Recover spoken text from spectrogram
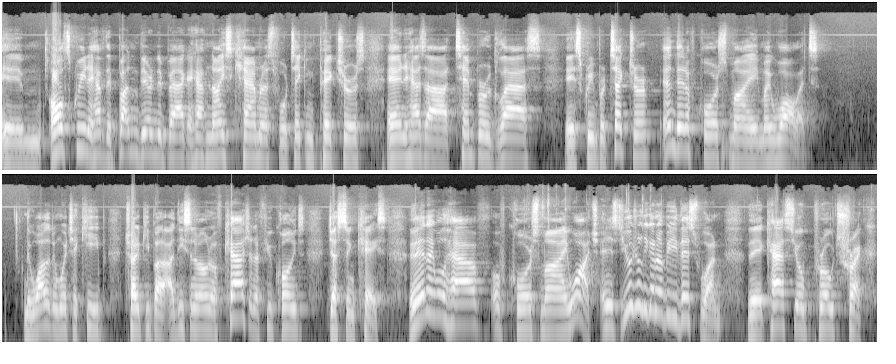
Um, all screen, I have the button there in the back. I have nice cameras for taking pictures and it has a tempered glass uh, screen protector. And then of course my, my wallet the wallet in which I keep, try to keep a, a, decent amount of cash and a few coins just in case. then I will have, of course, my watch. And it's usually going to be this one, the Casio Pro Trek.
